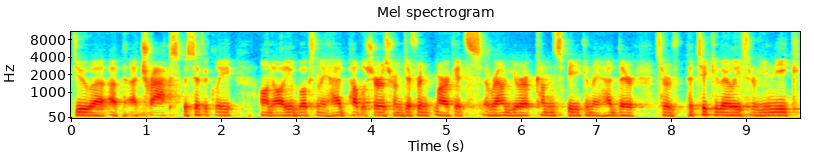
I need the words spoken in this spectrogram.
do a, a, a track specifically on audiobooks and they had publishers from different markets around Europe come and speak and they had their sort of particularly sort of unique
